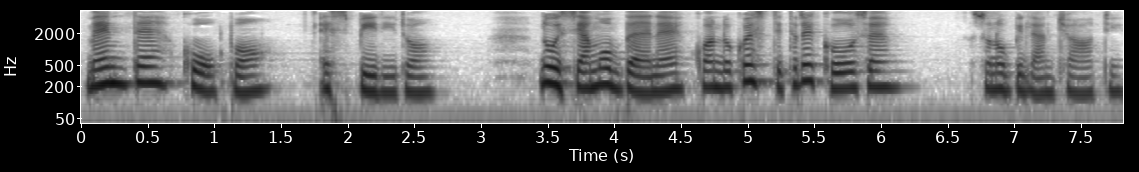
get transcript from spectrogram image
Mente, corpo e spirito. Noi siamo bene quando queste tre cose sono bilanciati.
